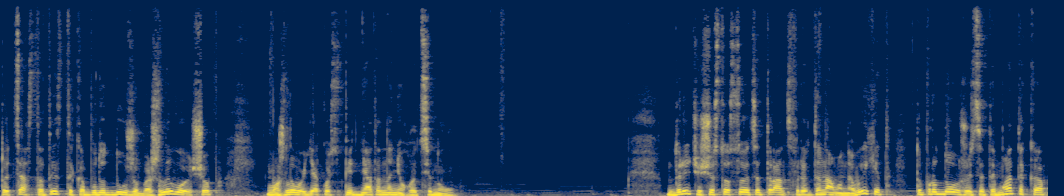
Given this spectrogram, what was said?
то ця статистика буде дуже важливою, щоб можливо якось підняти на нього ціну. До речі, що стосується трансферів Динамо на вихід, то продовжується тематика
